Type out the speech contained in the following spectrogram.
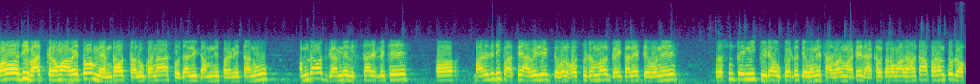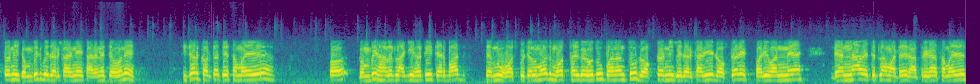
હજી વાત કરવામાં આવે તો મહેમદાવાદ તાલુકાના સોજાલી ગામની પરિણીતાનું અમદાવાદ ગ્રામ્ય વિસ્તાર એટલે કે બારેજડી પાસે આવેલી એક ધવલ હોસ્પિટલમાં ગઈકાલે તેઓને પ્રસૂતિની પીડા ઉપર તો તેઓને સારવાર માટે દાખલ કરવામાં આવ્યા હતા, પરંતુ ડોક્ટરની ગંભીર બેદરકારીને કારણે તેઓને સિઝર કરતા તે સમયે ગંભીર હાલત લાગી હતી, ત્યારબાદ તેમનું હોસ્પિટલમાં જ મોત થઈ ગયું હતું, પરંતુ ડોક્ટરની બેદરકારીએ ડોક્ટરે પરિવારને ધ્યાન ના આવે તેટલા માટે રાત્રિના સમયે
